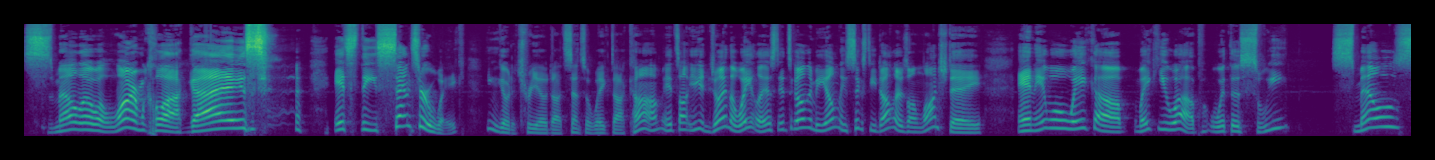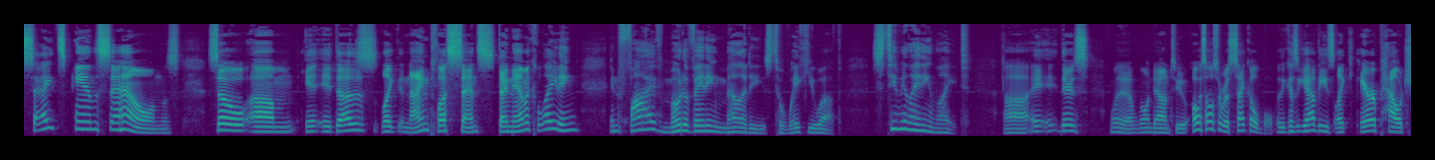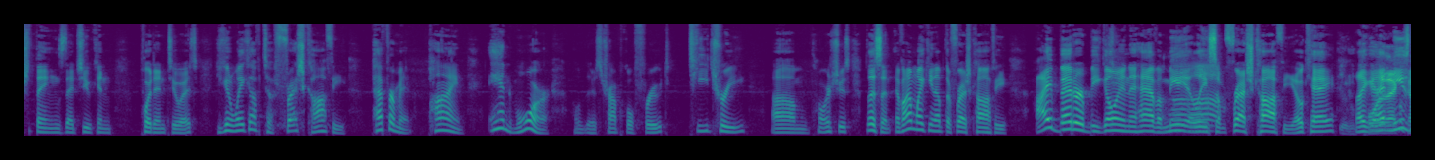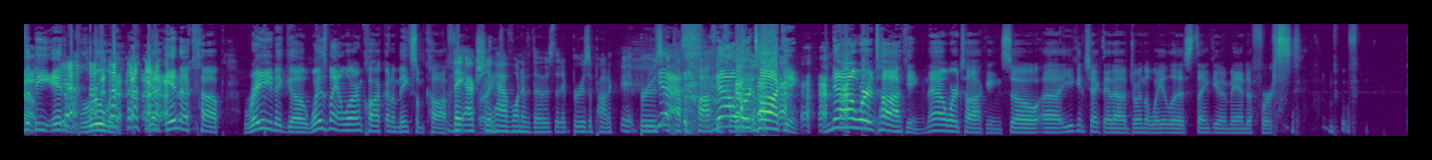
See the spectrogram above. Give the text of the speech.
Smello Alarm Clock, guys? it's the Sensor Wake. You can go to trio.sensorwake.com. It's all, you can join the wait list. It's going to be only $60 on launch day, and it will wake up, wake you up with the sweet smells, sights, and sounds. So um, it, it does like nine plus scents, dynamic lighting, and five motivating melodies to wake you up. Stimulating light. Uh, it, it- there's I'm going down to. Oh, it's also recyclable because you have these like air pouch things that you can put into it. You can wake up to fresh coffee, peppermint, pine, and more. Oh, there's tropical fruit, tea tree, um, horseshoes. Listen, if I'm waking up to fresh coffee, I better be going to have immediately Ah. some fresh coffee, okay? Mm, Like pour it that needs to be in Yeah. brewing. yeah, in a cup, ready to go. When's my alarm clock going to make some coffee? They actually Right. have one of those that it brews a product. It brews Yes! a cup of coffee. Now for we're you. talking. Now we're talking. Now we're talking. So uh, you can check that out. Join the wait list. Thank you, Amanda, for moving.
